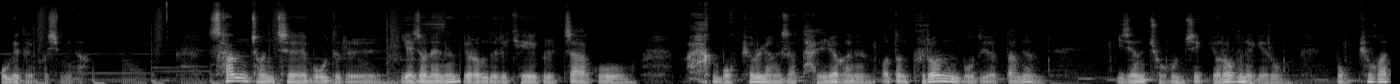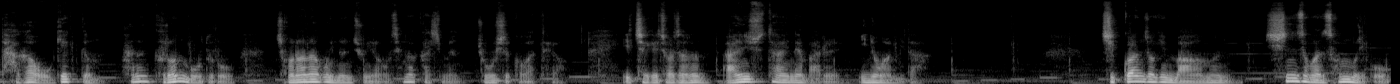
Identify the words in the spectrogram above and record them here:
오게 될 것입니다. 삶 전체 모드를 예전에는 여러분들이 계획을 짜고 막 목표를 향해서 달려가는 어떤 그런 모드였다면 이제는 조금씩 여러분에게로 목표가 다가오게끔 하는 그런 모드로 전환하고 있는 중이라고 생각하시면 좋으실 것 같아요. 이 책의 저자는 아인슈타인의 말을 인용합니다. 직관적인 마음은 신성한 선물이고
